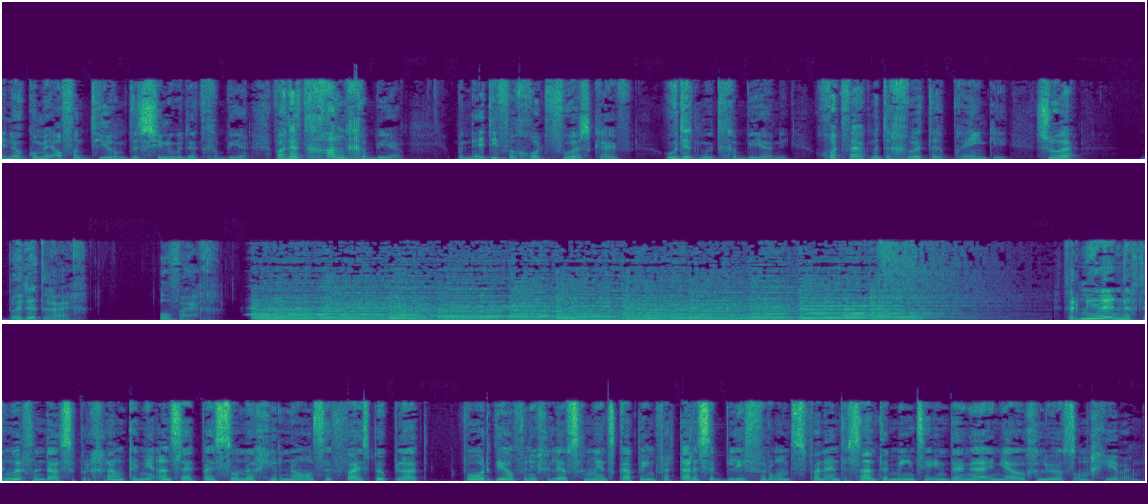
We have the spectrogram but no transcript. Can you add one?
En nou kom die avontuur om te sien hoe dit gebeur. Want dit gaan gebeur. Moet net nie vir God voorskryf hoe dit moet gebeur nie. God werk met 'n groter prentjie. So, bid dit reg of weg. Vir meer inligting oor vandag se program kan jy aansluit by Sondagjoernaal se Facebookblad. Word deel van die geloofsgemeenskap en vertel asseblief vir ons van interessante mense en dinge in jou geloofsomgewing.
